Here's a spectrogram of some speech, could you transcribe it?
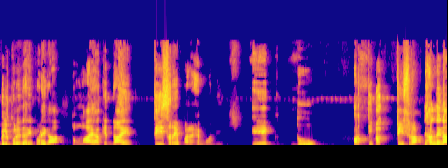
बिल्कुल इधर ही पड़ेगा। तो माया के दाएँ तीसरे पर है मौली। एक दो और ती, तीसरा। ध्यान देना,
